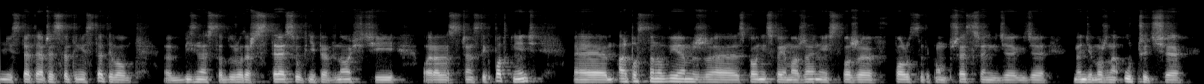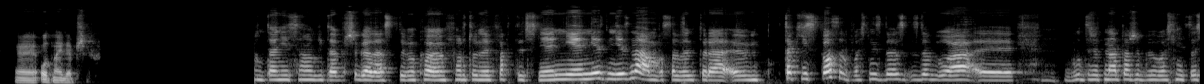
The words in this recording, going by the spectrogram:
niestety, a niestety, niestety, bo biznes to dużo też stresów, niepewności oraz częstych potknięć, ale postanowiłem, że spełnię swoje marzenie i stworzę w Polsce taką przestrzeń, gdzie, gdzie będzie można uczyć się e, od najlepszych. To niesamowita przygoda z tym kołem fortuny faktycznie. Nie, nie, nie znałam osoby, która w taki sposób właśnie zdobyła y, budżet na to, żeby właśnie coś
